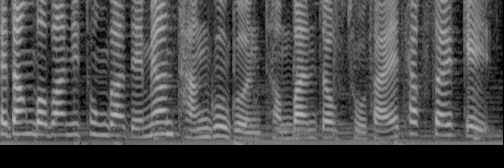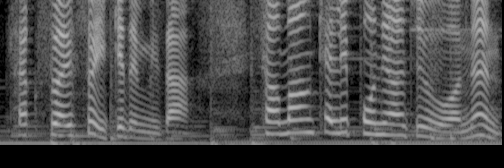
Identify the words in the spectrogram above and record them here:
해당 법안이 통과되면 당국은 전반적 조사에 착수할, 게, 착수할 수 있게 됩니다. 셔먼 캘리포니아주 의원은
